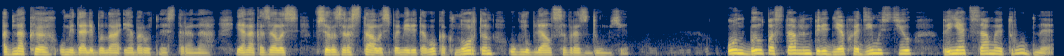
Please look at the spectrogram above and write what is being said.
Однако у медали была и оборотная сторона, и она, казалось, все разрасталась по мере того, как Нортон углублялся в раздумье. Он был поставлен перед необходимостью принять самое трудное,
